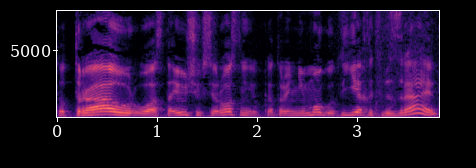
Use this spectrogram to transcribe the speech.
то траур у остающихся родственников, которые не могут ехать в Израиль,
